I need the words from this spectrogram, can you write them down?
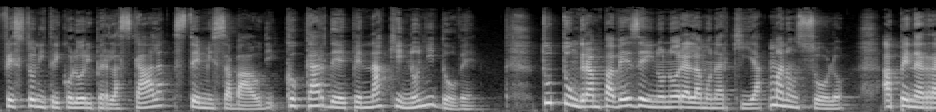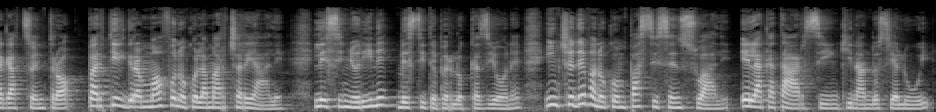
Festoni tricolori per la scala, stemmi sabaudi, coccarde e pennacchi in ogni dove. Tutto un gran pavese in onore alla monarchia, ma non solo. Appena il ragazzo entrò, partì il grammofono con la marcia reale. Le signorine, vestite per l'occasione, incedevano con passi sensuali e la catarsi, inchinandosi a lui,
